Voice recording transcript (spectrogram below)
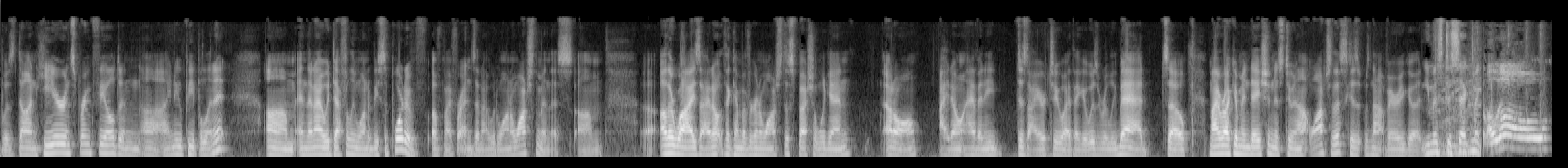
was done here in Springfield and uh, I knew people in it, um, and then I would definitely want to be supportive of my friends and I would want to watch them in this. Um, uh, otherwise, I don't think I'm ever going to watch the special again at all. I don't have any desire to. I think it was really bad. So my recommendation is to not watch this because it was not very good. You missed a segment. Hello?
